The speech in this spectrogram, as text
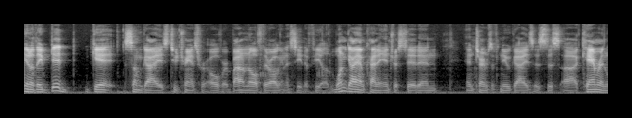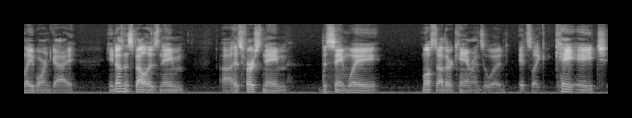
you know they did get some guys to transfer over, but I don't know if they're all going to see the field. One guy I'm kind of interested in in terms of new guys is this uh, Cameron Laborn guy. He doesn't spell his name, uh, his first name, the same way most other Camerons would. It's like K H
